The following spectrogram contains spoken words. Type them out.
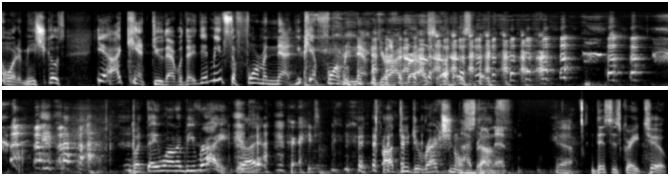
know what it means." She goes, "Yeah, I can't do that with it. It means to form a net. You can't form a net with your eyebrows." I was like- but they want to be right, right? right. I'll do directional Eyebrow stuff. Yeah. This is great too.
